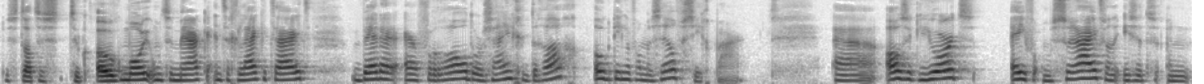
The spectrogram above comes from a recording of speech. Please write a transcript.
Dus dat is natuurlijk ook mooi om te merken. En tegelijkertijd werden er vooral door zijn gedrag ook dingen van mezelf zichtbaar. Uh, als ik Jort even omschrijf, dan is het een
